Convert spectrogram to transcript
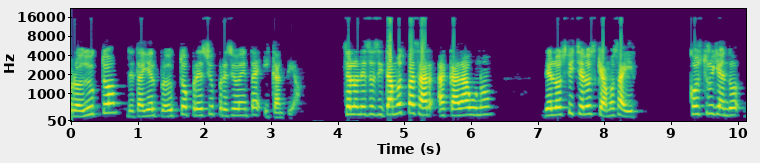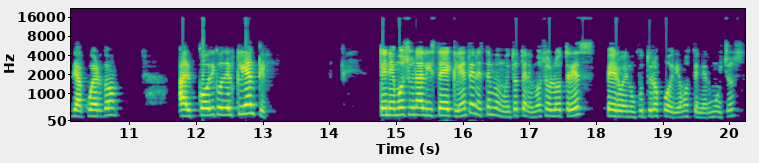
producto, detalle del producto, precio, precio de venta y cantidad. Se lo necesitamos pasar a cada uno de los ficheros que vamos a ir construyendo de acuerdo al código del cliente. Tenemos una lista de clientes, en este momento tenemos solo tres, pero en un futuro podríamos tener muchos.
